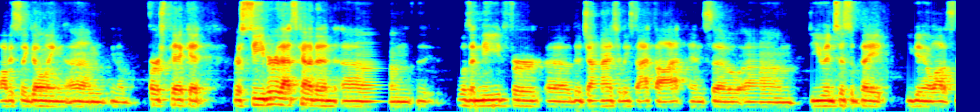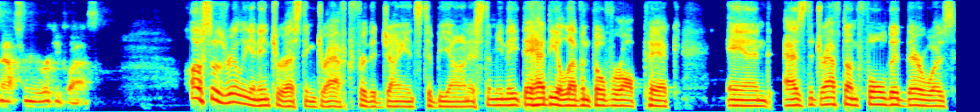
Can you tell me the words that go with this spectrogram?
obviously going um, you know first pick at receiver that's kind of been um, was a need for uh, the Giants, at least I thought. And so, um, do you anticipate you getting a lot of snaps from your rookie class? Also, was really an interesting draft for the Giants, to be honest. I mean, they they had the 11th overall pick, and as the draft unfolded, there was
